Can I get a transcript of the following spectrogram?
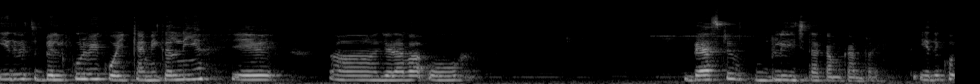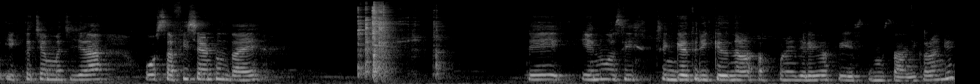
ਇਹਦੇ ਵਿੱਚ ਬਿਲਕੁਲ ਵੀ ਕੋਈ ਕੈਮੀਕਲ ਨਹੀਂ ਹੈ ਇਹ ਜਿਹੜਾ ਵਾ ਉਹ ਬੈਸਟ ਬਲੀਚ ਦਾ ਕੰਮ ਕਰਦਾ ਹੈ ਤੇ ਇਹ ਦੇਖੋ, ਇੱਕ ਚਮਚ ਜਿਹੜਾ ਉਹ ਸਫੀਸ਼ੀਐਂਟ ਹੁੰਦਾ ਹੈ ਤੇ ਇਹਨੂੰ ਅਸੀਂ ਚੰਗੇ ਤਰੀਕੇ ਦੇ ਨਾਲ ਆਪਣੇ ਜਿਹੜੇ ਫੇਸ ਤੇ ਮਸਾਜ ਕਰਾਂਗੇ।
